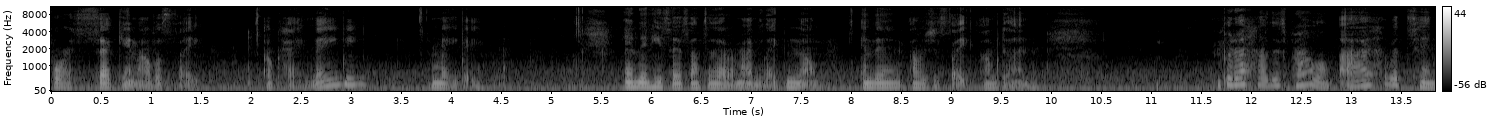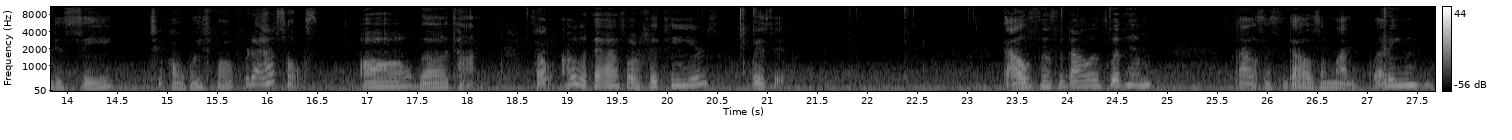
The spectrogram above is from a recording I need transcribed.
for a second, I was like, okay, maybe, maybe. And then he said something that reminded me, like, no. And then I was just like, I'm done. But I have this problem. I have a tendency to always fall for the assholes all the time. So I was with that asshole for 15 years. What is it? Thousands of dollars with him. Thousands of dollars on my wedding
